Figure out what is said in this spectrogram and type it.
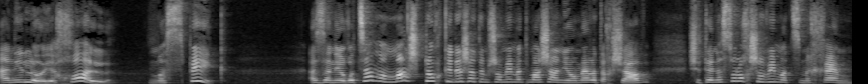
אני לא יכול. מספיק. אז אני רוצה ממש תוך כדי שאתם שומעים את מה שאני אומרת עכשיו, שתנסו לחשוב עם עצמכם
